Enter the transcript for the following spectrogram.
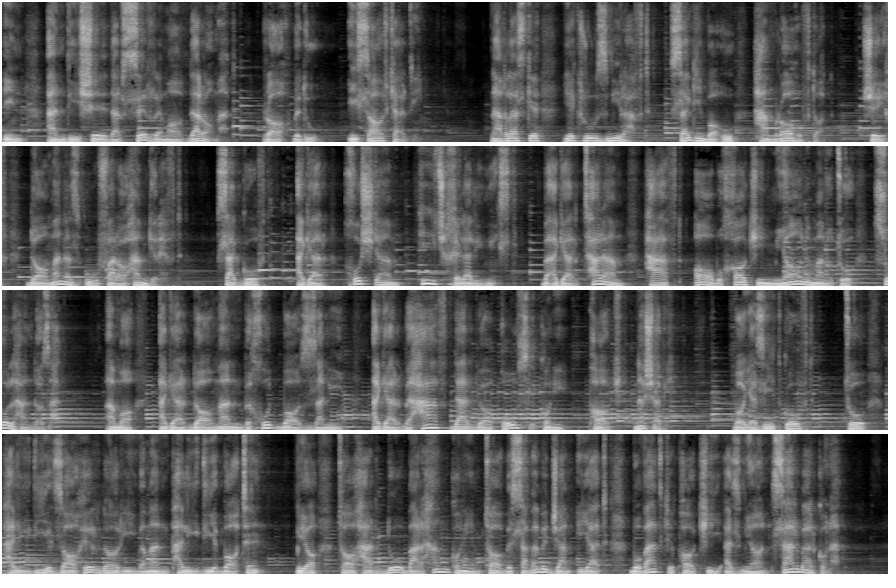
این اندیشه در سر ما درآمد. راه بدو. ایثار کردیم. نقل است که یک روز می‌رفت سگی با او همراه افتاد. شیخ دامن از او فراهم گرفت. سگ گفت اگر خشکم هیچ خللی نیست. و اگر ترم هفت آب و خاکی میان من و تو صلح اندازد. اما اگر دامن به خود باز زنی اگر به هفت دریا غسل کنی پاک نشوی. با یزید گفت تو پلیدی ظاهر داری و من پلیدی باطن. بیا تا هر دو برهم کنیم تا به سبب جمعیت بود که پاکی از میان سر بر کند.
